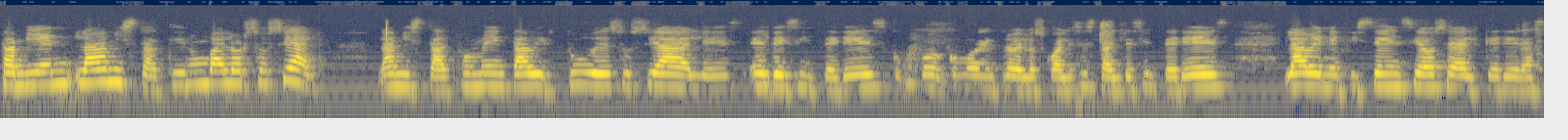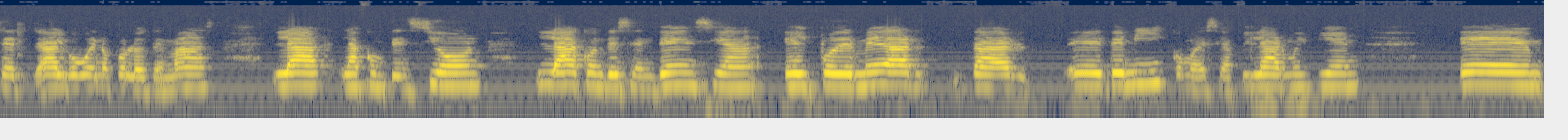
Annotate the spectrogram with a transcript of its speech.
también la amistad tiene un valor social. La amistad fomenta virtudes sociales, el desinterés, como, dentro de los cuales está el desinterés, la beneficencia, o sea, el querer hacer algo bueno por los demás, la, comprensión, la condescendencia, el poderme dar, eh, de mí, como decía Pilar muy bien, em,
